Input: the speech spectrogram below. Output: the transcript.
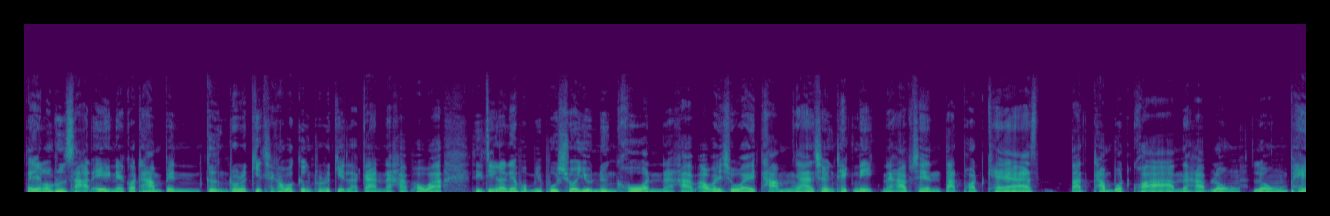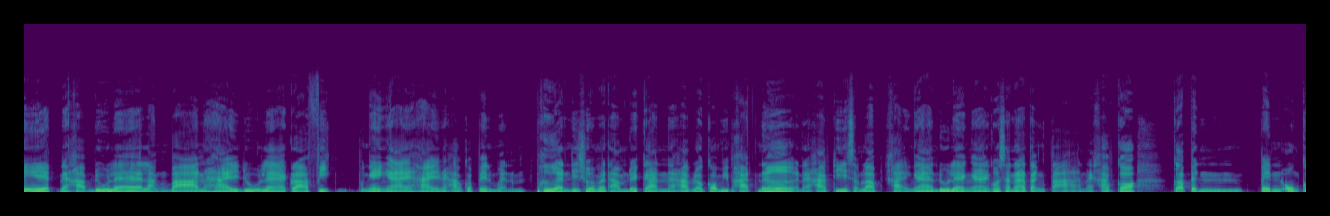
แต่อย่างลงทุนศาสตร์เองเนี่ยก็ทำเป็นกึ่งธุรกิจใช้คำว่ากึ่งธุรกิจละกันนะครับเพราะว่าจริงๆแล้วเนี่ยผมมีผู้ช่วยอยู่หนึ่งคนนะครับเอาไว้ช่วยทำงานเชิงเทคนิคนะครับเช่นตัดพอดแคสต์ ตัดทำบทความนะครับลงลงเพจนะครับดูแลหลังบ้านให้ดูแลกราฟิกง่าย ๆ ให้นะครับก็เป็นเหมือนเพื่อนที่ชวนมาทำด้วยกันนะครับแล้วก็มีพาร์ทเนอร์นะครับที่สำหรับขายงานดูแลงานโฆษณาต่างๆนะครับก็ก็เป็นเป็นองค์ก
